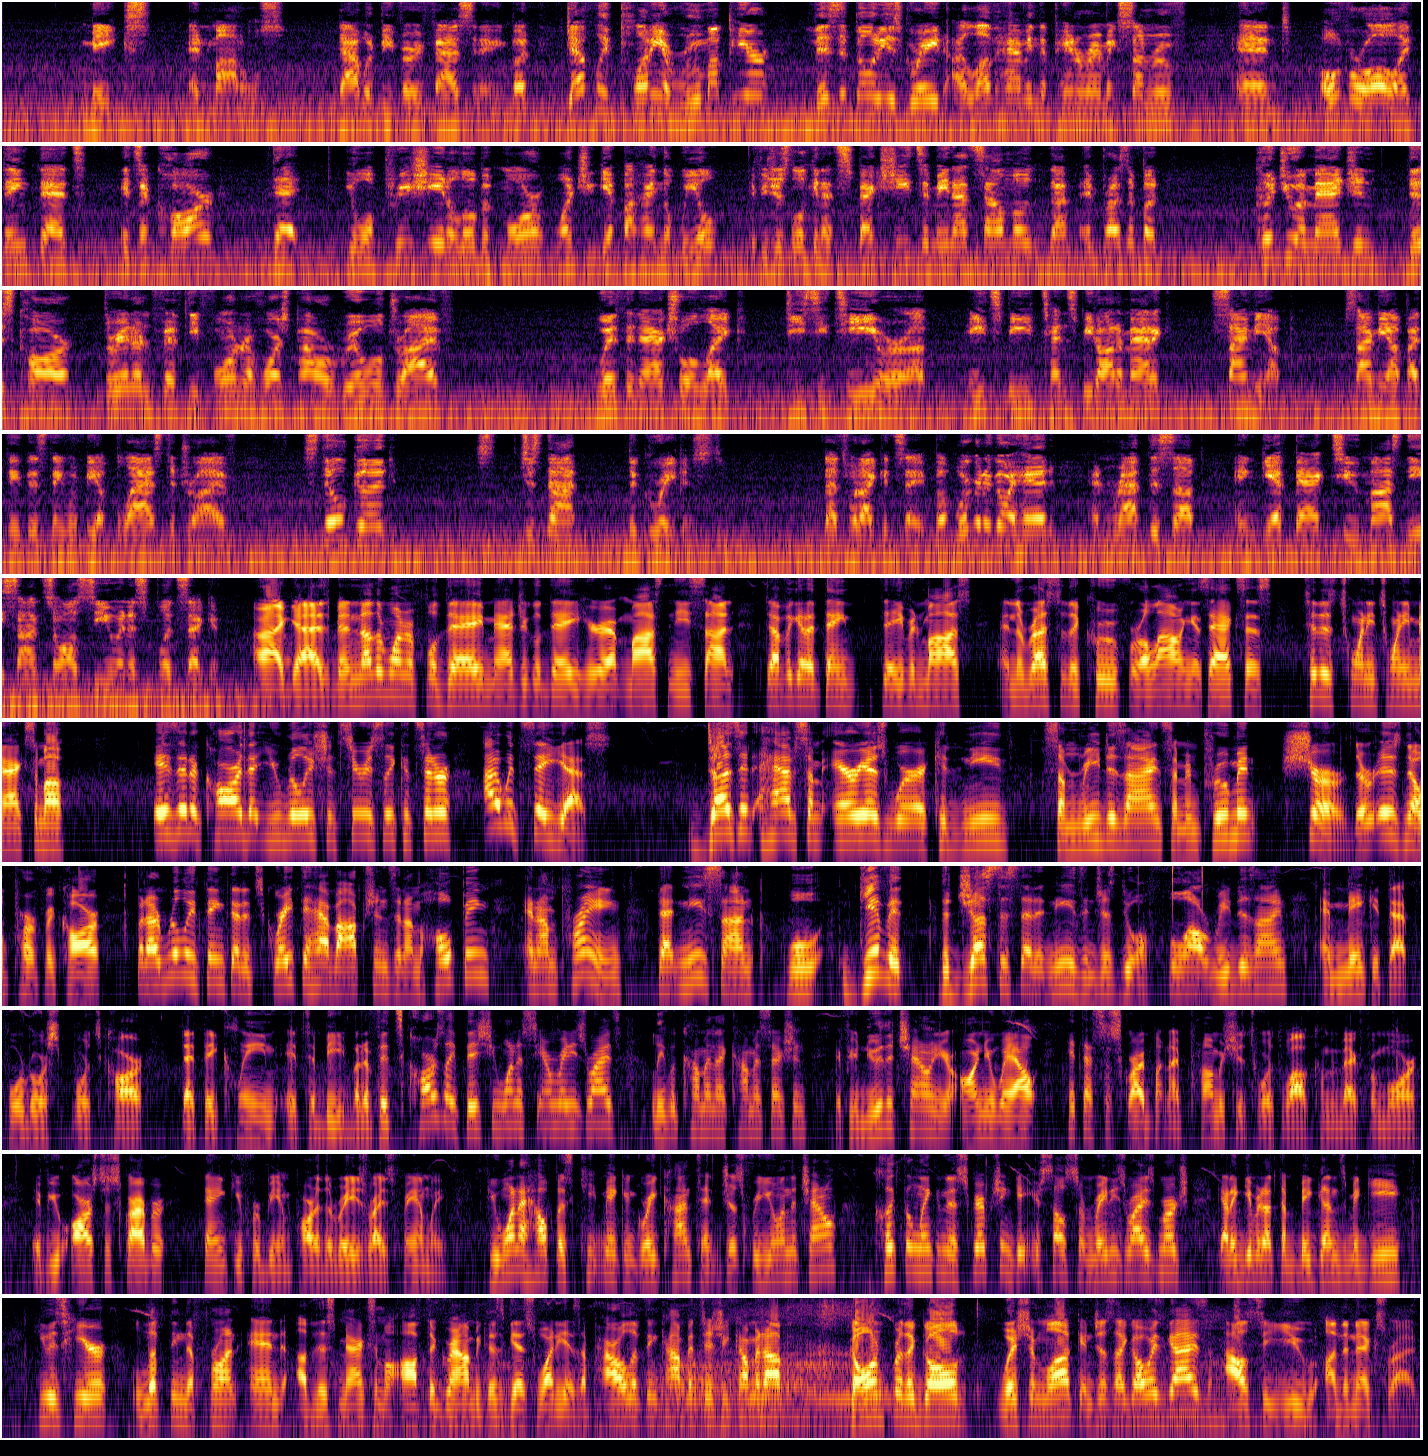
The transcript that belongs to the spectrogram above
makes and models that would be very fascinating. But definitely plenty of room up here. Visibility is great. I love having the panoramic sunroof. And overall, I think that it's a car that you'll appreciate a little bit more once you get behind the wheel. If you're just looking at spec sheets, it may not sound that impressive, but could you imagine this car, 350, 400 horsepower rear wheel drive with an actual like DCT or a 8 speed, 10 speed automatic? Sign me up sign me up. I think this thing would be a blast to drive. Still good, just not the greatest. That's what I could say. But we're going to go ahead and wrap this up and get back to Moss Nissan. So I'll see you in a split second. All right, guys. Been another wonderful day, magical day here at Moss Nissan. Definitely got to thank David Moss and the rest of the crew for allowing us access to this 2020 Maxima. Is it a car that you really should seriously consider? I would say yes. Does it have some areas where it could need some redesign, some improvement, sure, there is no perfect car, but I really think that it's great to have options and I'm hoping and I'm praying that Nissan will give it the justice that it needs and just do a full out redesign and make it that four door sports car that they claim it to be. But if it's cars like this you want to see on Raiti's Rides, leave a comment in that comment section. If you're new to the channel and you're on your way out, hit that subscribe button. I promise you it's worthwhile coming back for more. If you are a subscriber, thank you for being part of the Raiti's Rides family. If you want to help us keep making great content just for you on the channel, click the link in the description, get yourself some Raiti's Rides merch. Got to give it up to Big Guns McGee. He was here lifting the front end of this Maxima off the ground because guess what? He has a powerlifting competition coming up, going for the gold. Wish him luck. And just like always, guys, I'll see you on the next ride.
